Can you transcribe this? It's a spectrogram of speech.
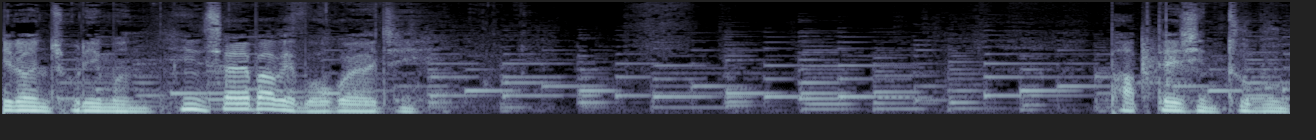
이런 조림은 흰 쌀밥에 먹어야지. 밥 대신 두부.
